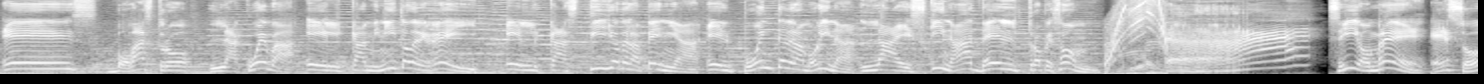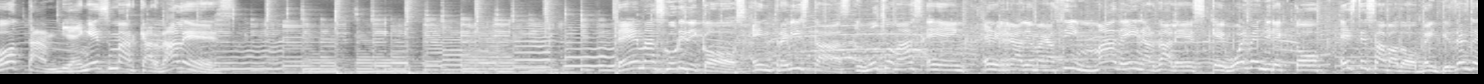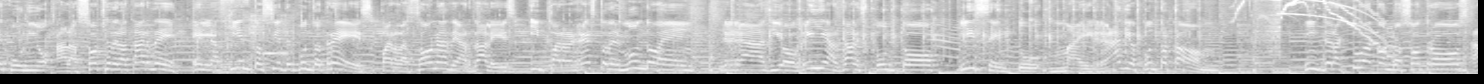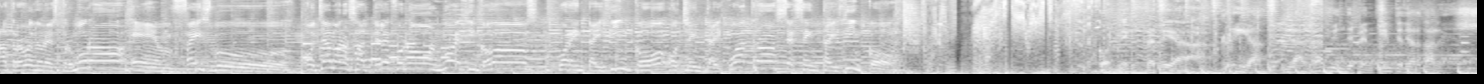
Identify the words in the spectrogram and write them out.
Es Bobastro, La Cueva, El Caminito del Rey, El Castillo de la Peña, El Puente de la Molina, La Esquina del Tropezón. Sí, hombre, eso también es Marcardales. Temas jurídicos, entrevistas y mucho más en el Radio Magazine Made in Ardales que vuelve en directo este sábado 23 de junio a las 8 de la tarde en la 107.3 para la zona de Ardales y para el resto del mundo en radioriardales.listentomyradio.com. Interactúa con nosotros a través de nuestro muro en Facebook o llámanos al teléfono 952 45 84 65. Conéctate a RIA, la radio independiente de Ardales.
